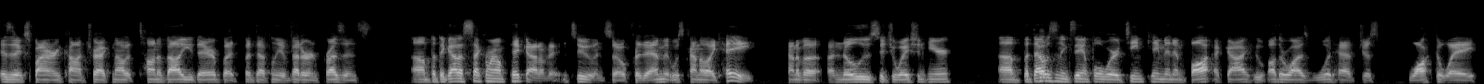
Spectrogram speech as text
is an expiring contract, not a ton of value there, but but definitely a veteran presence. Um, but they got a second round pick out of it too, and so for them it was kind of like, hey, kind of a, a no lose situation here. Uh, but that was an example where a team came in and bought a guy who otherwise would have just walked away,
